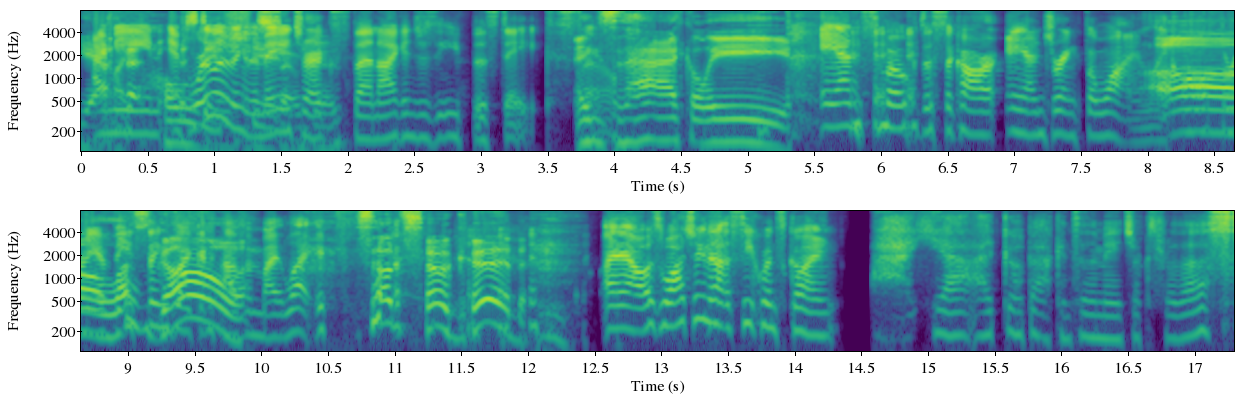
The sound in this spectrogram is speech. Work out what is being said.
Yeah. I mean, if we're living in the shit. So Matrix, then I can just eat the steak. so. Exactly. And smoke the cigar and drink the wine. Like all three of let's these things I go. could have in my life. Sounds so good. I know. I was watching that sequence going, ah, yeah, I'd go back into the Matrix for this.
